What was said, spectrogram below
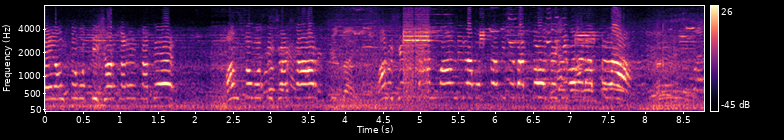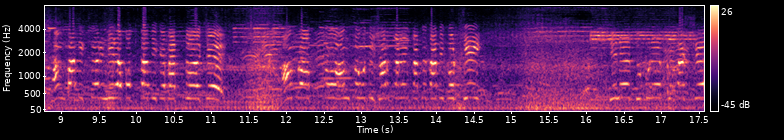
এই অন্তর্বর্তী সরকারের কাছে, অন্তর্বর্তী সরকার, মানুষের মাল নিরাপত্তা দিতে ব্যর্থ হয়েছে, কি বলেন আপনারা? সাংবাদিকদের নিরাপত্তা দিতে ব্যর্থ হয়েছে। আমরা তো অন্তর্বর্তী সরকারের কাছে দাবি করছি দিনে দুপুরে প্রকাশ্যে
